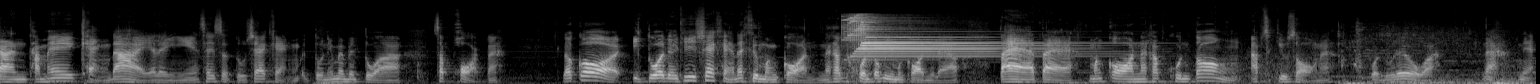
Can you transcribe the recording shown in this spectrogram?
การทำให้แข็งได้อะไรอย่างงี้ ใช้ศัตรูแช่แข็ง ตัวนี้มันเป็นตัว support นะ แล้วก็อีกตัวหนึ่งที่แช่แข็งได้คือมังกรนะครับ ทุกคนต้องมีมังกรอยู่แล้ว แต่แต่มังกรนะครับ คุณต้องอัพสกิล2นะ กดดูได้ป่าวะ นะเนี่ย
